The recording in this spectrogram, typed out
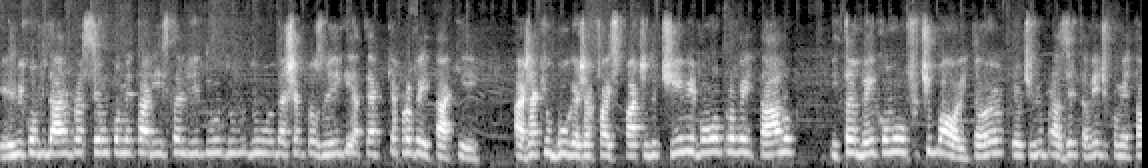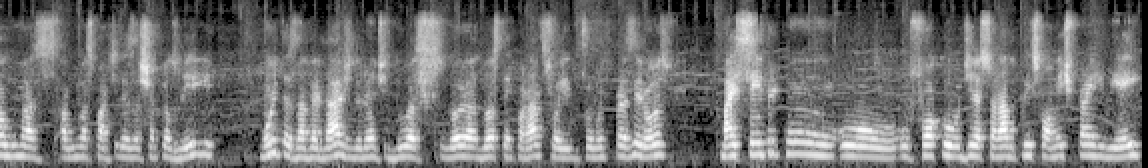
eles me convidaram para ser um comentarista ali do, do, do, da Champions League, até porque aproveitar que, ah, já que o Buga já faz parte do time, vão aproveitá-lo e também como futebol. Então eu, eu, tive o prazer também de comentar algumas, algumas partidas da Champions League, muitas, na verdade, durante duas, duas temporadas, foi, foi muito prazeroso, mas sempre com o, o foco direcionado principalmente para a NBA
